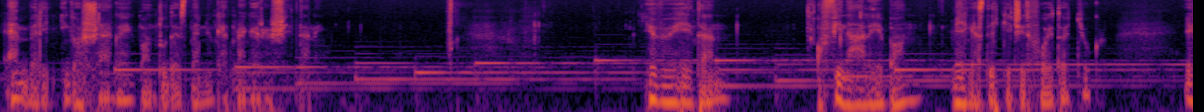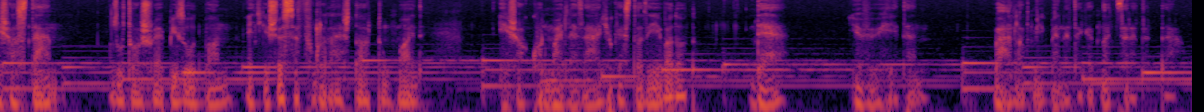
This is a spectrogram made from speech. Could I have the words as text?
emberi igazságaikban tud ez bennünket megerősíteni. Jövő héten a fináléban még ezt egy kicsit folytatjuk, és aztán az utolsó epizódban egy kis összefoglalást tartunk majd, és akkor majd lezárjuk ezt az évadot, de jövő héten várlak még benneteket nagy szeretettel.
